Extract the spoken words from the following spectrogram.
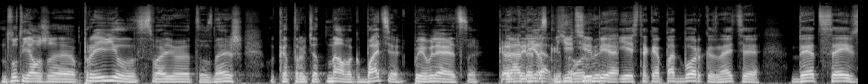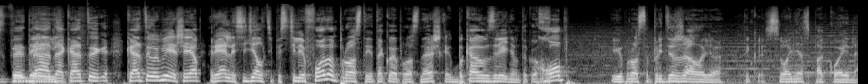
Но тут я уже проявил свою эту, знаешь, который у тебя навык бати появляется. Когда да, ты да, резко... Да. В Ютубе есть такая подборка, знаете, Dead Saves the Day. Да, да, когда ты, когда ты умеешь. Я реально сидел, типа, с телефоном просто, и такой просто, знаешь, как боковым зрением такой, хоп, и просто придержал ее. Такой, Соня, спокойно.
